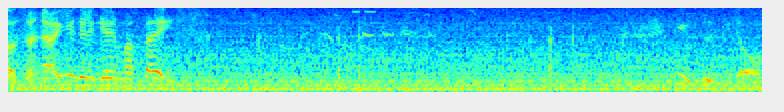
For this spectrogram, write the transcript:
Oh, so now you're gonna get in my face. you goofy dog.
